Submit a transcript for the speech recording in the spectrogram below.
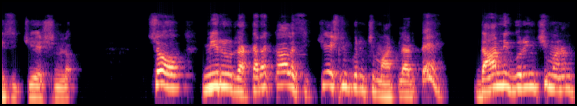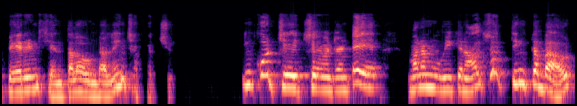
ఈ సిచ్యుయేషన్లో సో మీరు రకరకాల సిచ్యుయేషన్ గురించి మాట్లాడితే దాని గురించి మనం పేరెంట్స్ ఎంతలో ఉండాలని చెప్పచ్చు. ఇంకోటి చేయొచ్చు ఏమిటంటే మనం we can also think about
